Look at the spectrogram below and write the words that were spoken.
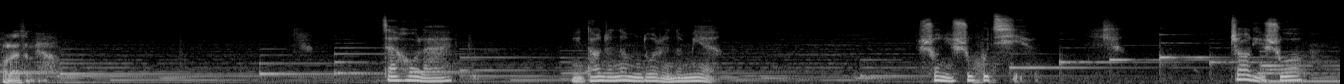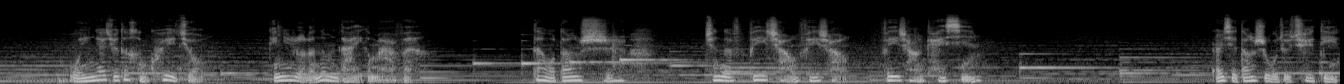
后来怎么样？再后来，你当着那么多人的面说你输不起，照理说，我应该觉得很愧疚，给你惹了那么大一个麻烦。但我当时真的非常非常非常开心。而且当时我就确定，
